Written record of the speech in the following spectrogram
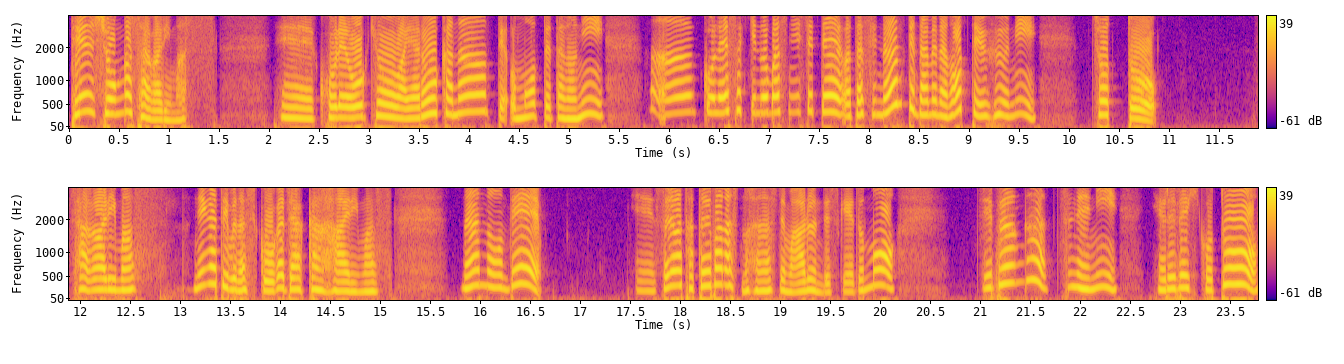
テンションが下がります。えー、これを今日はやろうかなって思ってたのに、あー、これ先延ばしにしてて、私なんてダメなのっていう風に、ちょっと、下がります。ネガティブな思考が若干入ります。なので、えー、それは例え話の話でもあるんですけれども、自分が常にやるべきことを、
